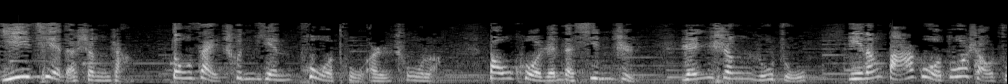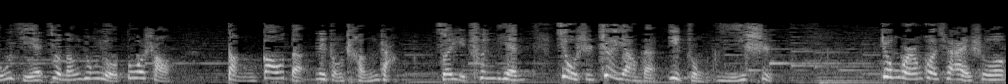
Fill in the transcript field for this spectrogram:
一切的生长都在春天破土而出了，包括人的心智。人生如竹，你能拔过多少竹节，就能拥有多少等高的那种成长。所以春天就是这样的一种仪式。中国人过去爱说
